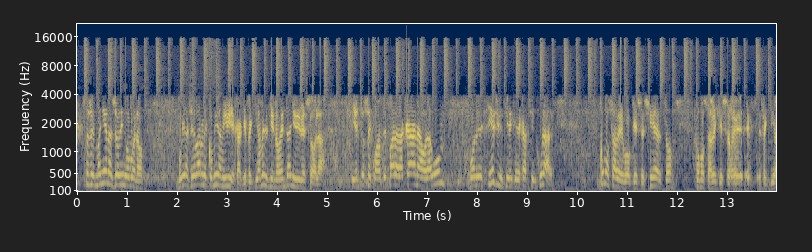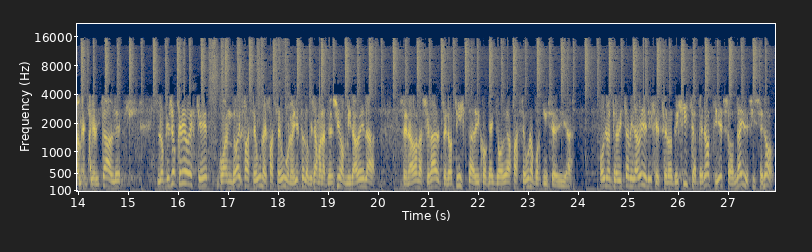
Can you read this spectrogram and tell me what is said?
Entonces mañana yo digo, bueno, voy a llevarle comida a mi vieja, que efectivamente tiene 90 años y vive sola. Y entonces cuando te para la cana o la boom, vos le decís y le tiene que dejar circular. ¿Cómo sabes vos que eso es cierto? ¿Cómo sabés que eso es, efectivamente evitable? Lo que yo creo es que cuando hay fase 1, hay fase 1, y esto es lo que llama la atención. Mirabela, senador nacional, perotista, dijo que hay que volver a fase 1 por 15 días. Hoy lo entrevisté a Mirabela y dije, se lo dijiste a Perotti, eso, andá y decíselo.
